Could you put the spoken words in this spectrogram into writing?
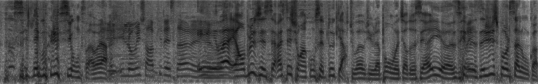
c'est de l'évolution ça, voilà. Et ils l'ont mis sur un piédestal. Et, ouais, et en plus, c'est- resté sur un concept car, tu vois, tu l'as pas en voiture de série, euh, c'est Oui. juste pour le salon quoi.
